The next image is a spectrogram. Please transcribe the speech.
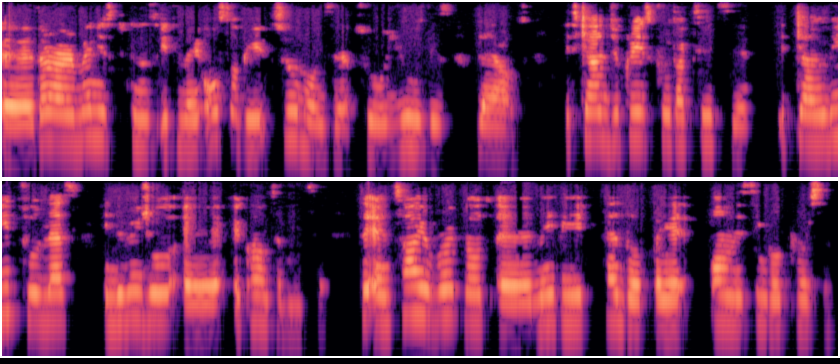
uh, there are many students, it may also be too noisy to use this layout. It can decrease productivity. It can lead to less individual uh, accountability. The entire workload uh, may be handled by only single person.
